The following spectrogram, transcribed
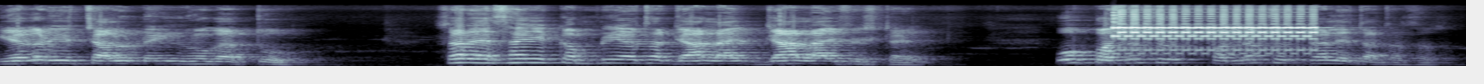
कि अगर ये चालू नहीं होगा तो। सर, ऐसा ही कंपनी आया था, जा लाइफ जा लाइफ स्टाइल वो पंद्रह सौ पंद्रह सौ रुपया लेता था, सर।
